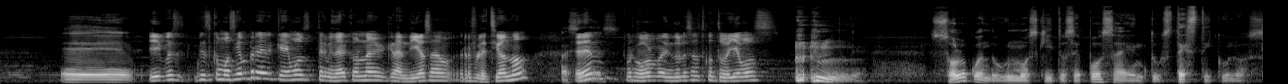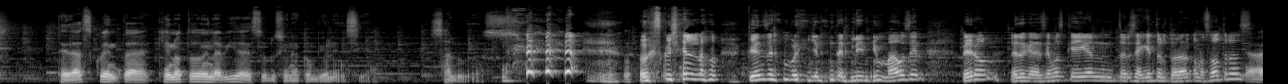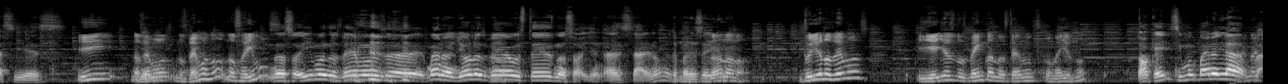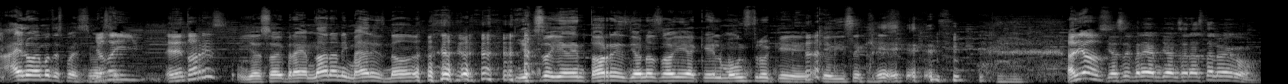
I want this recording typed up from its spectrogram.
Eh, Y pues, pues como siempre queremos terminar con una grandiosa reflexión, ¿no? Así Eden, es. por favor, indúlesanos con tu bella voz. Solo cuando un mosquito se posa en tus testículos, te das cuenta que no todo en la vida se soluciona con violencia. Saludos. O escúchenlo, piénsenlo porque yo no entendí ni Mauser. Pero les agradecemos que hayan, se hayan torturado con nosotros. Así es. Y nos vemos, nos vemos, ¿no? ¿Nos oímos? Nos oímos, nos vemos. eh, bueno, yo los veo, ustedes nos oyen. Ah, está, ¿no? ¿Te parece No, bien? no, no. Tú y yo nos vemos y ellos nos ven cuando estemos con ellos, ¿no? Ok, Simón, bueno, mira, Bueno, ahí lo vemos después. Simón. Yo soy Eden Torres. Y Yo soy Brian. No, no, ni madres, no. yo soy Eden Torres, yo no soy aquel monstruo que, que dice que. Adiós. yo soy Brian Johnson, hasta luego.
